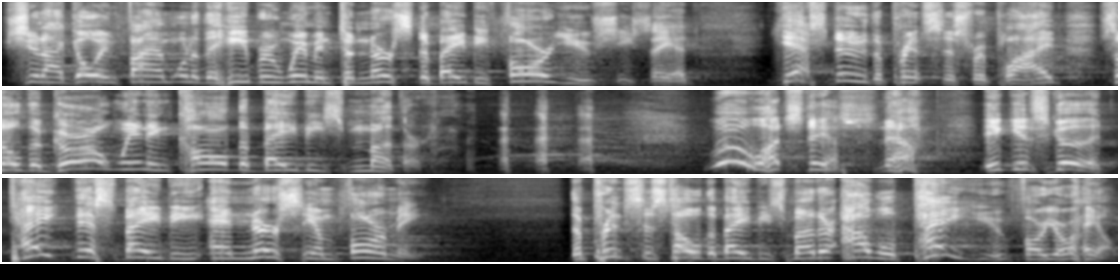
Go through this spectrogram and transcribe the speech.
Should I go and find one of the Hebrew women to nurse the baby for you? She said. Yes, do, the princess replied. So the girl went and called the baby's mother. Woo, watch this. Now, it gets good. Take this baby and nurse him for me. The princess told the baby's mother, I will pay you for your help.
